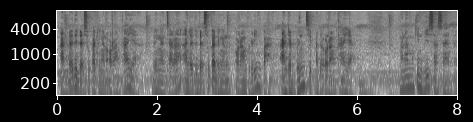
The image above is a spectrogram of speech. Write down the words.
anda tidak suka dengan orang kaya, dengan cara Anda tidak suka dengan orang berlimpah, Anda benci pada orang kaya. Mana mungkin bisa, sahabat?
